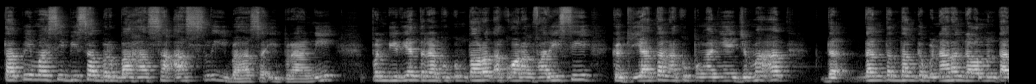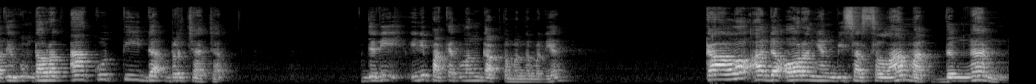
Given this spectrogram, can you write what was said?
tapi masih bisa berbahasa asli, bahasa Ibrani, pendirian terhadap hukum Taurat, aku orang Farisi, kegiatan aku penganiaya jemaat, dan tentang kebenaran dalam mentaati hukum Taurat, aku tidak bercacat. Jadi ini paket lengkap teman-teman ya. Kalau ada orang yang bisa selamat dengan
